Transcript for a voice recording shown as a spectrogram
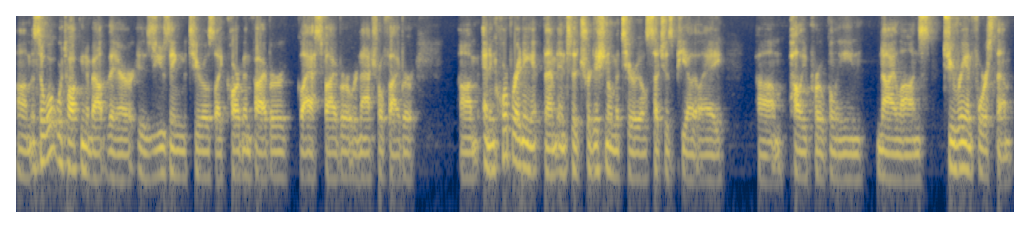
Um, and so, what we're talking about there is using materials like carbon fiber, glass fiber, or natural fiber, um, and incorporating them into traditional materials such as PLA, um, polypropylene, nylons to reinforce them.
